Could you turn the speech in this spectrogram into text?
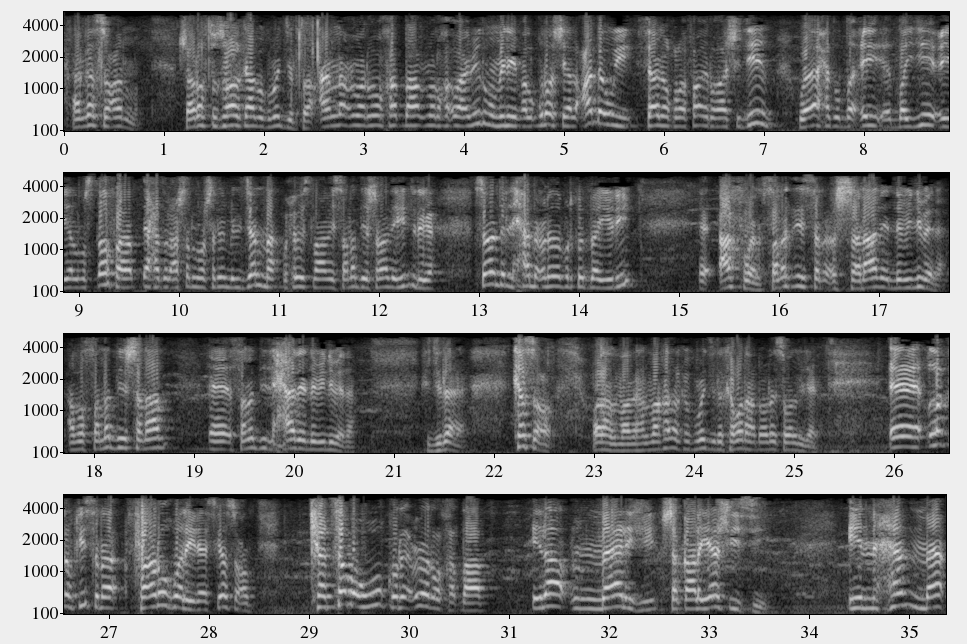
aan ka soconno sharaftu su'aalkaaba kuma jirto. Anna cumar bin khadaab waa amiir mu'miniin al-qurashi al-adawi sani khulafa'i rashidin wa ahad ad-dayi'i al-mustafa ahad al-ashr al-mushirin bil janna wuxuu islaamay sanadii shanaad ee hijriga. Sanadii lixaad culimada barkood ba yiri eh, afwan sanadii shanaad nabinimada ama sanadii shanaad sanadii lixaad nabinimada hijriga kaso walaal maamay halma hadalka kuma jiro kabana hadhoolay soo ee laqabkiisana faaruq baa la yidhaha iskaga kataba uu qoray cumar alkhadaab ilaa cummaalihi shaqaalayaashiisii. In hamma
